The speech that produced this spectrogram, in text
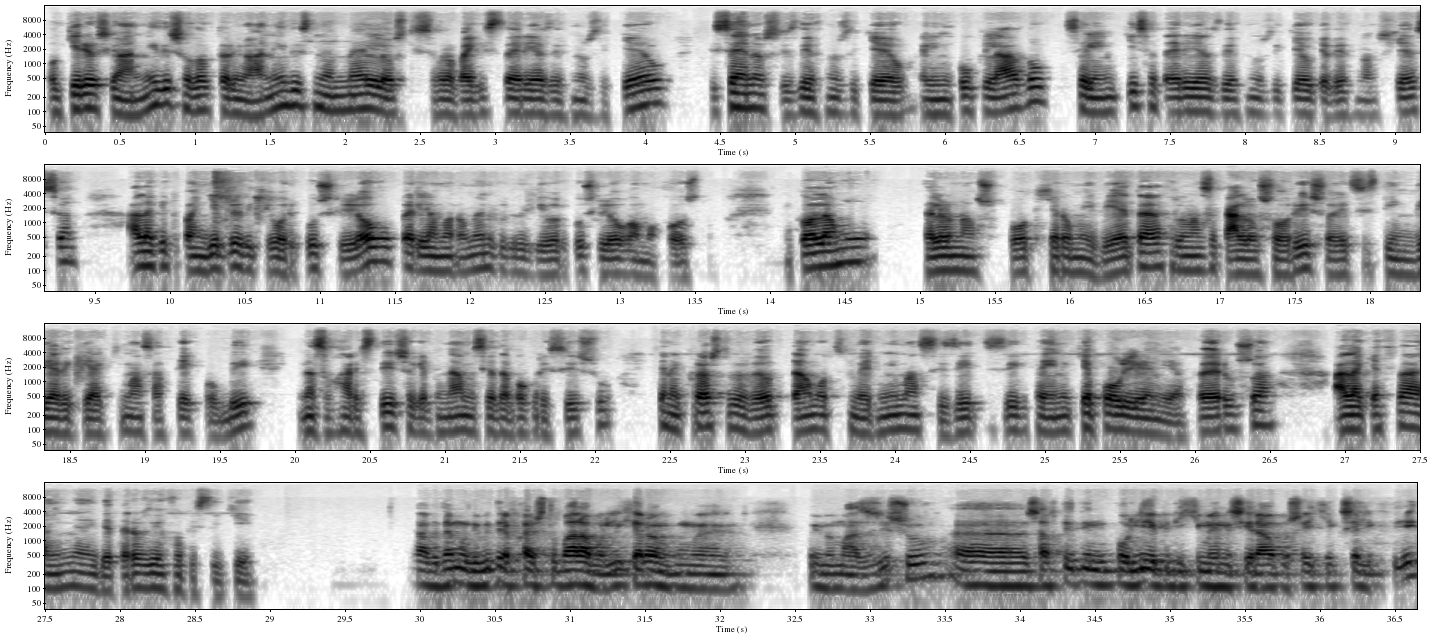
Ο κύριος Ιωαννίδης, ο Δ. Ιωαννίδης, είναι μέλος της Ευρωπαϊκής Εταιρείας Διεθνούς Δικαίου, της Ένωσης Διεθνούς Δικαίου Ελληνικού Κλάδου, της Ελληνικής Εταιρείας Διεθνούς Δικαίου και Διεθνών Σχέσεων, αλλά και του Παγκύπριου Δικηγορικού Συλλόγου, περιλαμβανομένου και του Δικηγορικού Συλλόγου Αμοχώστου. Νικόλα μου, Θέλω να σου πω ότι χαίρομαι ιδιαίτερα. Θέλω να σε καλωσορίσω έτσι, στην διαδικτυακή μας αυτή εκπομπή, να σε ευχαριστήσω για την άμεση ανταπόκρισή σου και να εκφράσω τη βεβαιότητά μου ότι η σημερινή μας συζήτηση θα είναι και πολύ ενδιαφέρουσα, αλλά και θα είναι ιδιαίτερα διαφωτιστική. Αγαπητέ μου Δημήτρη, ευχαριστώ πάρα πολύ. Χαίρομαι που είμαι, που είμαι μαζί σου ε, σε αυτή την πολύ επιτυχημένη σειρά όπως έχει εξελιχθεί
